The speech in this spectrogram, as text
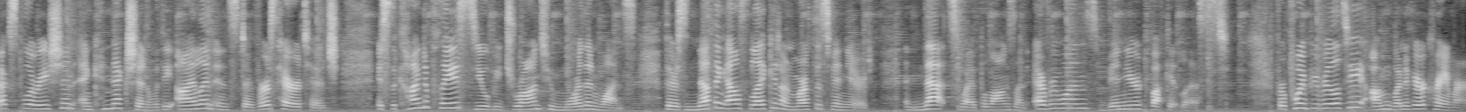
exploration, and connection with the island and its diverse heritage. It's the kind of place you'll be drawn to more than once. There's nothing else like it on Martha's Vineyard, and that's why it belongs on everyone's vineyard bucket list. For Point B Realty, I'm Guinevere Kramer.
